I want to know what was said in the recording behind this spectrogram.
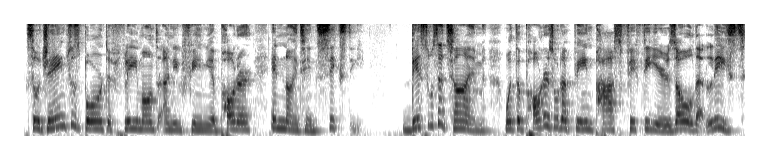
So James was born to Fleamont and Euphemia Potter in 1960. This was a time when the Potters would have been past 50 years old at least,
